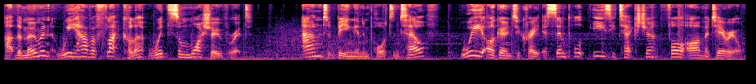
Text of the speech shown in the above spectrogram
At the moment, we have a flat colour with some wash over it. And being an important elf, we are going to create a simple, easy texture for our material.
